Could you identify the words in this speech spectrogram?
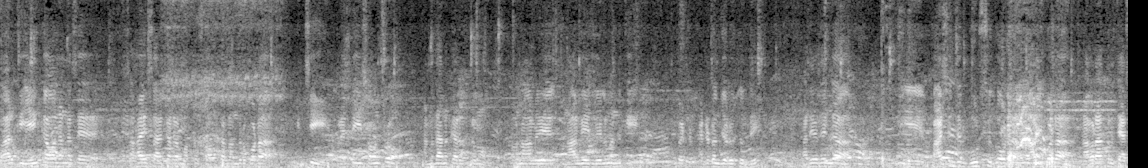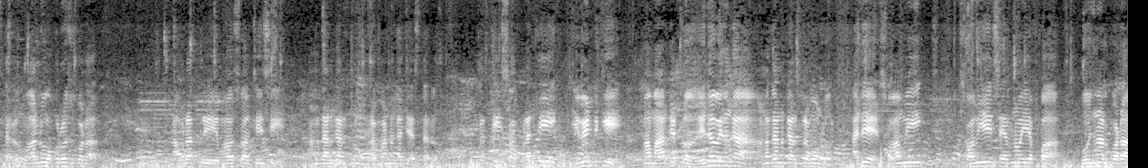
వారికి ఏం కావాలన్నా సహాయ సహకారం మొత్తం సంస్థలందరూ కూడా ఇచ్చి ప్రతి సంవత్సరం అన్నదాన కార్యక్రమం నాలుగు నాలుగైదు వేల మందికి పెట్టడం జరుగుతుంది. అదేవిధంగా ఈ ప్యాసింజర్ గూడ్స్ కూడా వాళ్ళు కూడా నవరాత్రులు చేస్తారు. వాళ్ళు ఒకరోజు కూడా నవరాత్రి మహోత్సవాలు చేసి అన్నదాన కార్యక్రమం బ్రహ్మాండంగా చేస్తారు. ప్రతి స- ప్రతి ఈవెంట్కి మా మార్కెట్లో ఏదో విధంగా అన్నదాన కార్యక్రమంలో అదే స్వామి స్వామి శరణమయ్యప్ప భోజనాలు కూడా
